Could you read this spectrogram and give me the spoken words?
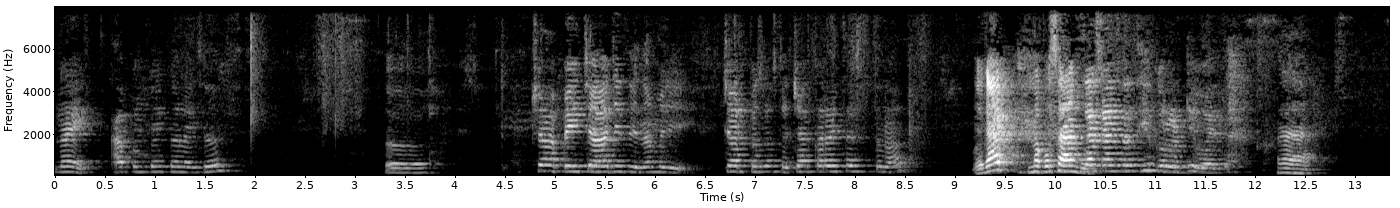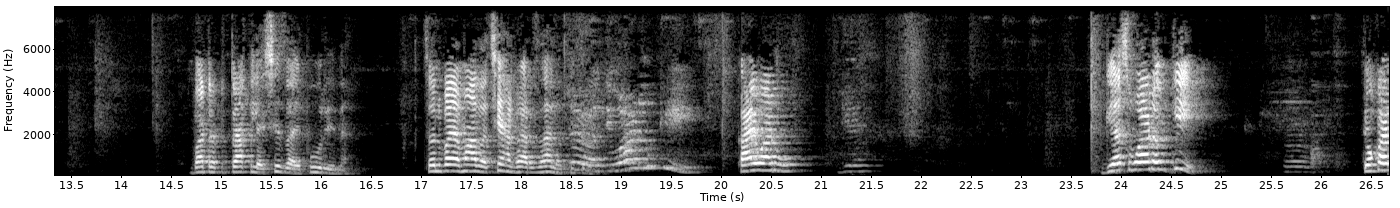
नाही आपण काय करायचं? अं, चहा प्यायच्या आधीच आहे ना म्हणजे चार पाच वाजता चहा करायचा असतो ना काय नको सांगू. सकाळचा हे करून ठेवायचा. हा. बटाटा टाकल्या शिजाय पुरीनं. चल बाया माझा चहा गार झाला तिकडे. वाढव की. काय वाढवू. गॅस. वाढव की. तो काय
